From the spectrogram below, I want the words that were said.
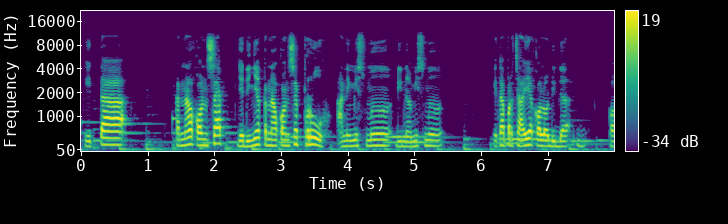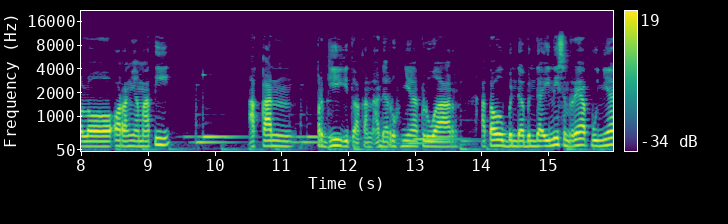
kita kenal konsep jadinya kenal konsep ruh animisme dinamisme. Kita percaya kalau tidak kalau orangnya mati akan pergi gitu akan ada ruhnya keluar. Atau benda-benda ini sebenarnya punya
